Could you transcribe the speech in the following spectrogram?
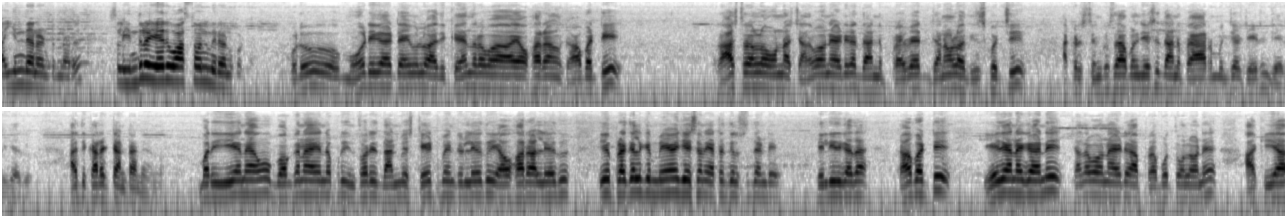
అయ్యింది అని అంటున్నారు. అసలు ఇందులో ఏది వాస్తవం అని మీరు అనుకుంటున్నారు? ఇప్పుడు మోడీ గారి టైంలో అది కేంద్ర వ్యవహారం కాబట్టి రాష్ట్రంలో ఉన్న చంద్రబాబు నాయుడు గారు దాన్ని ప్రైవేట్ జనంలో తీసుకొచ్చి అక్కడ శంకుస్థాపన చేసి దాన్ని ప్రారంభించే చేయడం జరిగేది. అది కరెక్ట్ అంటా నేను. మరి ఈయనేమో బొగ్గన అయినప్పుడు ఇంతవరకు దాని మీద స్టేట్మెంట్ లేదు వ్యవహారాలు లేదు. ఏ ప్రజలకి మేమే చేసామో ఎట్లా తెలుస్తుందండి? తెలియదు కదా. కాబట్టి ఏదైనా కానీ చంద్రబాబు నాయుడు ఆ ప్రభుత్వంలోనే ఆ కియా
